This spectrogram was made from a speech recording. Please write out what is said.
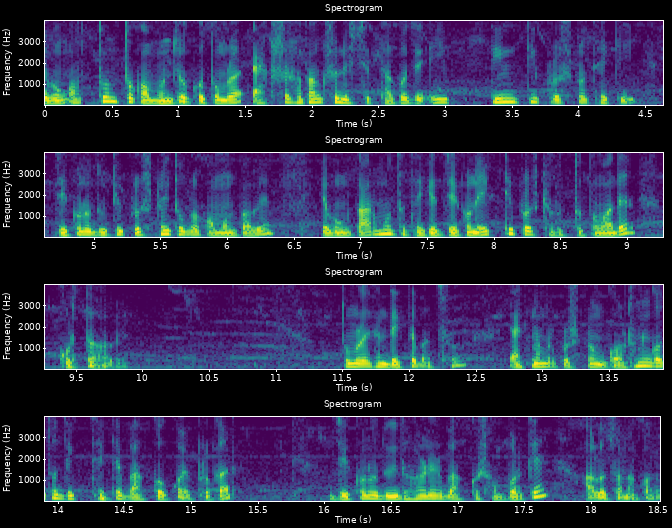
এবং অত্যন্ত কমনযোগ্য তোমরা একশো শতাংশ নিশ্চিত থাকো যে এই তিনটি প্রশ্ন থেকেই যে কোনো দুটি প্রশ্নই তোমরা কমন পাবে এবং তার মধ্যে থেকে যে কোনো একটি প্রশ্নের উত্তর তোমাদের করতে হবে। তোমরা এখানে দেখতে পাচ্ছ, এক নম্বর প্রশ্ন, গঠনগত দিক থেকে বাক্য কয় প্রকার? যে কোনো দুই ধরনের বাক্য সম্পর্কে আলোচনা করো।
